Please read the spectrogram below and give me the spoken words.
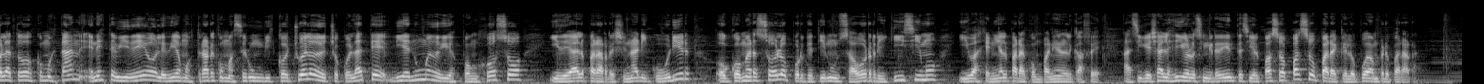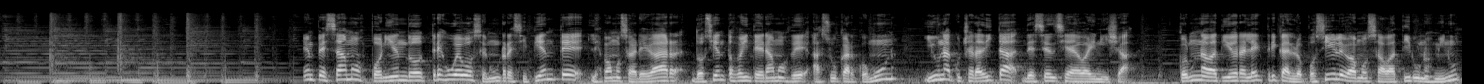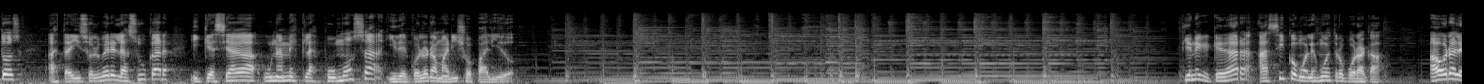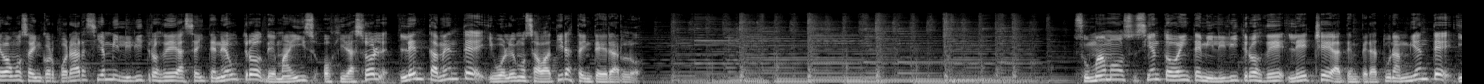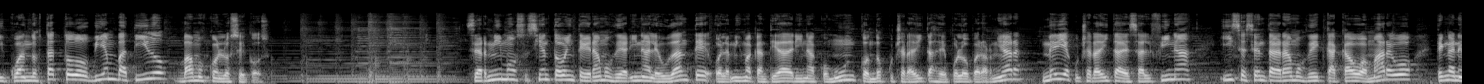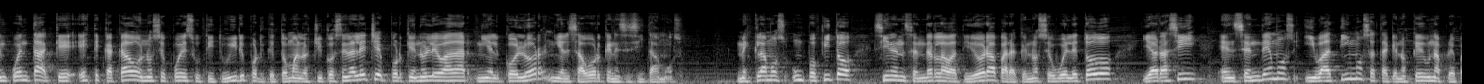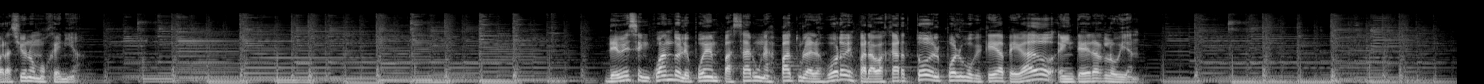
Hola a todos, ¿cómo están? En este video les voy a mostrar cómo hacer un bizcochuelo de chocolate bien húmedo y esponjoso, ideal para rellenar y cubrir o comer solo porque tiene un sabor riquísimo y va genial para acompañar el café. Así que ya les digo los ingredientes y el paso a paso para que lo puedan preparar. Empezamos poniendo 3 huevos en un recipiente, les vamos a agregar 220 gramos de azúcar común y una cucharadita de esencia de vainilla. Con una batidora eléctrica en lo posible vamos a batir unos minutos hasta disolver el azúcar y que se haga una mezcla espumosa y de color amarillo pálido. Tiene que quedar así como les muestro por acá. Ahora le vamos a incorporar 100 mililitros de aceite neutro de maíz o girasol lentamente y volvemos a batir hasta integrarlo. Sumamos 120 mililitros de leche a temperatura ambiente y cuando está todo bien batido vamos con los secos. Cernimos 120 gramos de harina leudante o la misma cantidad de harina común con dos cucharaditas de polvo para hornear, media cucharadita de sal fina y 60 gramos de cacao amargo. Tengan en cuenta que este cacao no se puede sustituir porque toman los chicos en la leche porque no le va a dar ni el color ni el sabor que necesitamos. Mezclamos un poquito sin encender la batidora para que no se huele todo y ahora sí, encendemos y batimos hasta que nos quede una preparación homogénea. De vez en cuando le pueden pasar una espátula a los bordes para bajar todo el polvo que queda pegado e integrarlo bien.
